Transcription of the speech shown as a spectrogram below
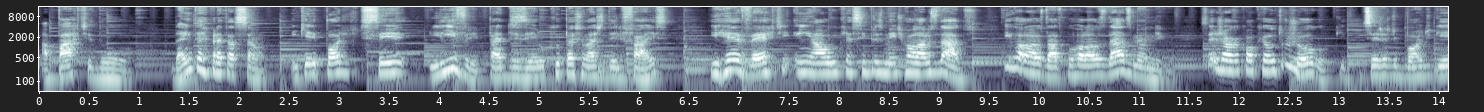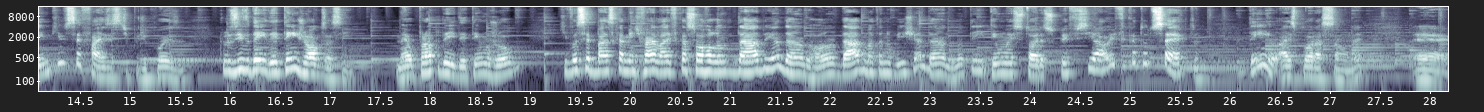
a parte do da interpretação, em que ele pode ser livre para dizer o que o personagem dele faz e reverte em algo que é simplesmente rolar os dados. E rolar os dados por rolar os dados, meu amigo, você joga qualquer outro jogo, que seja de board game, que você faz esse tipo de coisa. Inclusive, D&D tem jogos assim. Né? O próprio D&D tem um jogo que você basicamente vai lá e fica só rolando dado e andando, rolando dado, matando bicho e andando. Não tem, tem uma história superficial e fica tudo certo. Tem a exploração, né? É,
